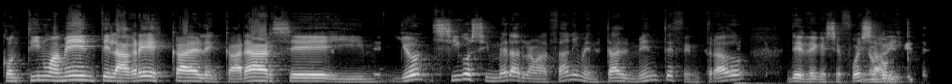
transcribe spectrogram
continuamente la gresca, el encararse y yo sigo sin ver a Ramazani mentalmente centrado desde que se fue No Sadik. compite.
